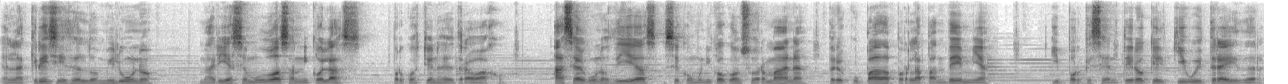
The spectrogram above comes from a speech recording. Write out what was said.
En la crisis del 2001, María se mudó a San Nicolás por cuestiones de trabajo. Hace algunos días se comunicó con su hermana, preocupada por la pandemia y porque se enteró que el Kiwi Trader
